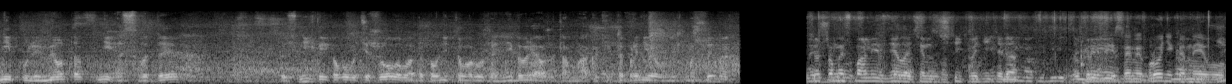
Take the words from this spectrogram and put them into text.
ни пулеметов, ни СВД. То есть никакого тяжелого дополнительного вооружения. Не говоря уже там о каких-то бронированных машинах. Все, что мы смогли сделать, чем защитить водителя, закрыли своими брониками его.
